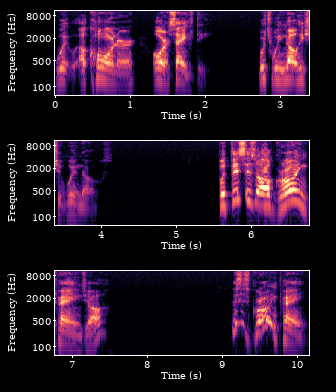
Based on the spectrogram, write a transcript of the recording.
with a corner or a safety, which we know he should win those. But this is all growing pains, y'all. This is growing pains.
